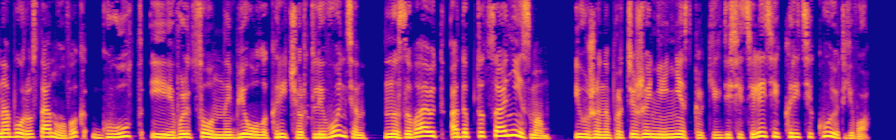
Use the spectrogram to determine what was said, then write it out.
набор установок Гулт и эволюционный биолог Ричард Левонтин называют адаптационизмом и уже на протяжении нескольких десятилетий критикуют его.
